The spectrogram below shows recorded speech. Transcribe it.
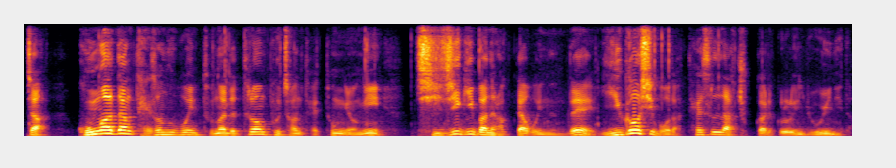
자, 공화당 대선 후보인 도널드 트럼프 전 대통령이 지지 기반을 확대하고 있는데 이것이 뭐다? 테슬라 주가를 끌어올린 요인이다.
